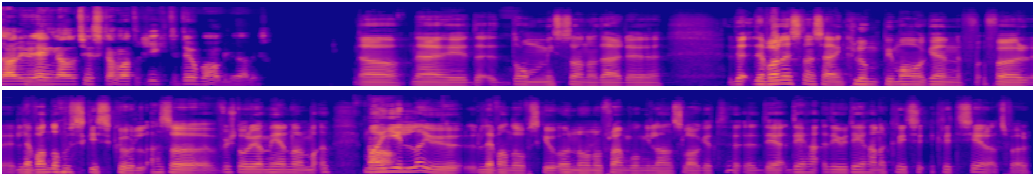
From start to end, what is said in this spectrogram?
då hade ju Mm. England och Tyskland varit riktigt obehagliga liksom. Ja, nej, de, de missarna där, det, det, det var nästan så här en klump i magen för, för Lewandowskis skull. Alltså, förstår du vad jag menar? Man, man Ja. gillar ju Lewandowski och unnar honom framgång i landslaget. Det, det, är ju det han har kriti- kritiserats för.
